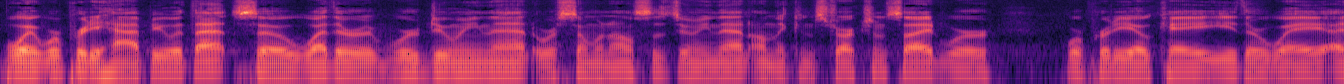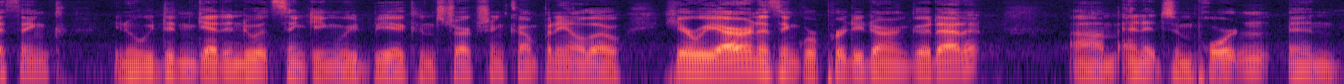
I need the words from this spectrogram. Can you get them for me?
boy, we're pretty happy with that. So whether we're doing that or someone else is doing that on the construction side, we're we're pretty okay either way. I think you know we didn't get into it thinking we'd be a construction company, although here we are, and I think we're pretty darn good at it. Um, and it's important and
